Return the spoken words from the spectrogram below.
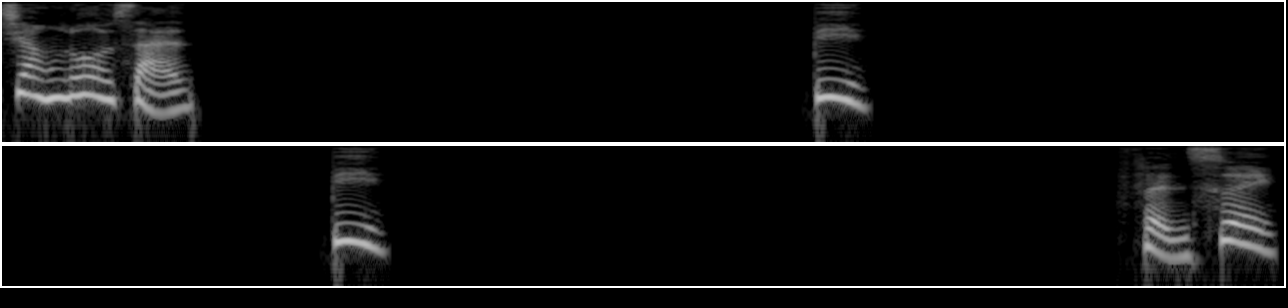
降落伞。B B 粉碎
